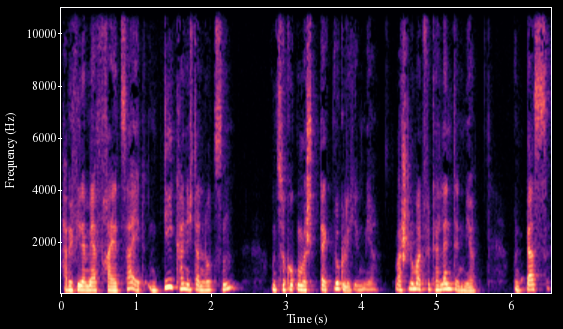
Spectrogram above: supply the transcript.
habe ich wieder mehr freie Zeit. Und die kann ich dann nutzen, um zu gucken, was steckt wirklich in mir, was schlummert für Talent in mir. Und das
